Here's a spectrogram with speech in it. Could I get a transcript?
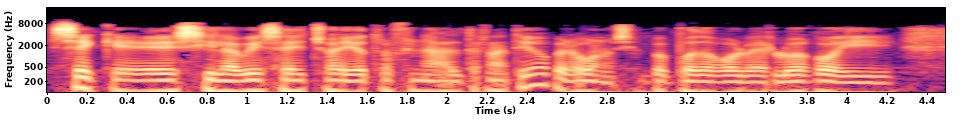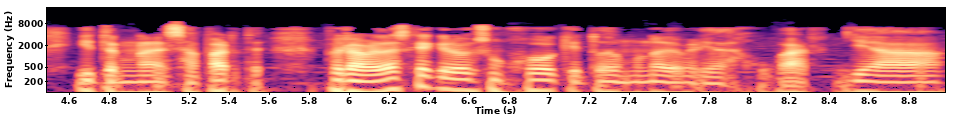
Sé que si la hubiese hecho hay otro final alternativo, pero bueno, siempre puedo volver luego y, y terminar esa parte. Pero la verdad es que creo que es un juego que todo el mundo debería de jugar. Ya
